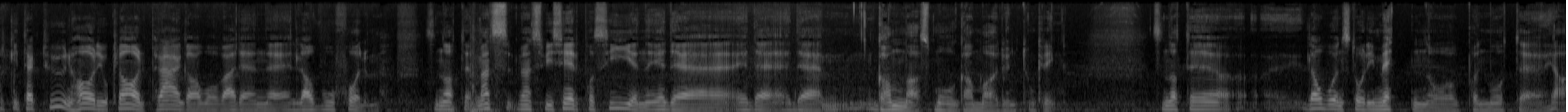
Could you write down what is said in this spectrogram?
Arkitekturen har jo klart preg av å være en lavvoform. Sånn at mens, mens vi ser på siden, er det, er det, er det gamma, små gamma rundt omkring. Sånn at eh, lavvoen står i midten og på en måte ja,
